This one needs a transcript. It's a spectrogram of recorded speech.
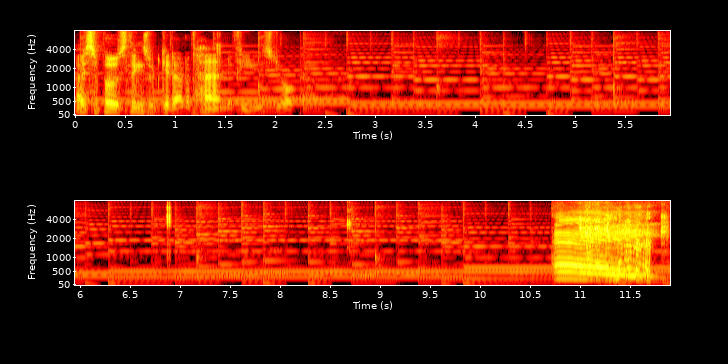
I suppose things would get out of hand if you used your power. Hey!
